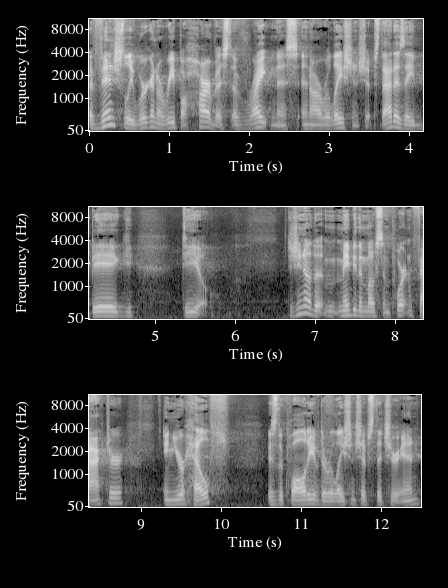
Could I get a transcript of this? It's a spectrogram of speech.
eventually we're going to reap a harvest of rightness in our relationships. That is a big deal. Did you know that maybe the most important factor in your health is the quality of the relationships that you're in?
